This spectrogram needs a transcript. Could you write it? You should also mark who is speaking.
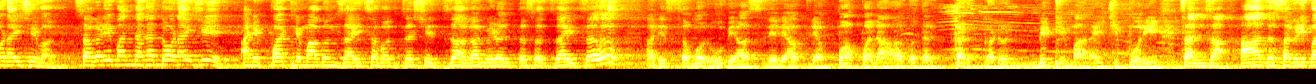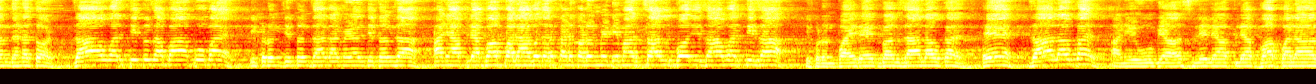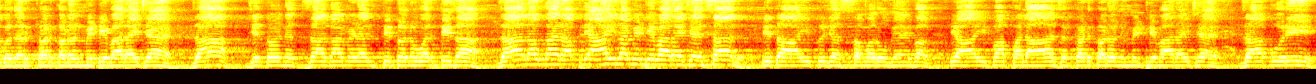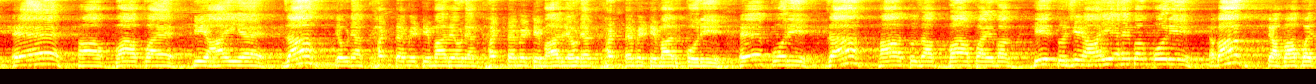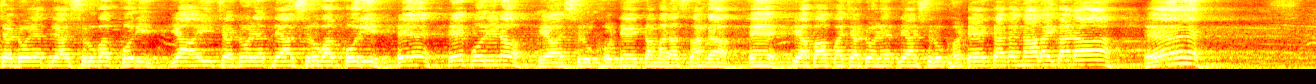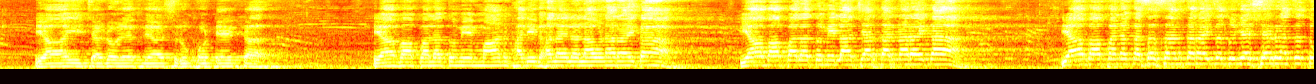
Speaker 1: तोडायचे बघ. सगळी बंधनं तोडायची आणि पाठीमागून जायचं बघ. जशी जागा मिळेल तसं जायचं. आणि समोर उभ्या असलेल्या आपल्या बापाला अगोदर कडकडून मिठी मारायची पोरी. चल जा. आज सगळी बंधनं तोड. जा वरती तुझा बाप उभा आहे. तिकडून जिथून जागा मिळेल तिथून जा. आणि आपल्या बापाला अगोदर कडकडून मिठी मार. चाल पोरी जा वरती जा. इकडून पायऱ्या आहेत बघ. जा लवकर. हे जा लवकर. आणि उभ्या असलेल्या आपल्या बापाला अगोदर कडकडून मिठी मारायच्या जा जिथून जागा मिळेल मिळेल तिथून वरती जा. जा लवकर आपल्या आईला मिठी मारायची आहे. चाल. इथं आई तुझ्या समोर उभी आहे. बघ या आई बापाला आज कडकडून मिठी मारायची आहे. जा पोरी. ए हा बाप आहे ही आई आहे. जा. एवढ्या घट्ट मिठी मार एवढ्या घट्ट मिठी मार एवढ्या घट्ट मिठी मार पोरी. ए पोरी. जा. हा तुझा बाप आहे बघ. ही तुझी आई आहे बघ पोरी. बाप त्या बापाच्या डोळ्यातले अश्रू बघ पोरी. या आईच्या डोळ्यातले अश्रू बघ पोरी. ए हे पोरीनं हे अश्रू खोटे का? मला सांगा. ए या बापाच्या डोळ्यातले अश्रू खोटे आहेत का नालाय का ना ए या आईच्या डोळ्यातले अश्रू खोटे आहेत का? या बापाला तुम्ही मान खाली घालायला लावणार आहे का? या बापाला तुम्ही लाचार करणार आहे का? या बापानं कसं सहन करायचं तुझ्या शरीराचं?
